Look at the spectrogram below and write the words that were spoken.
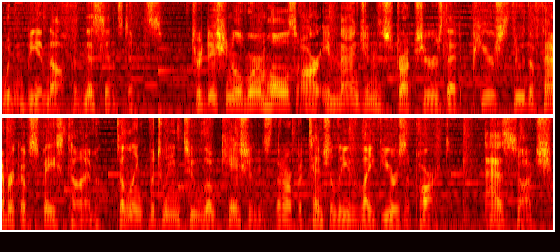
wouldn't be enough in this instance. Traditional wormholes are imagined structures that pierce through the fabric of space-time to link between two locations that are potentially light years apart. As such,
